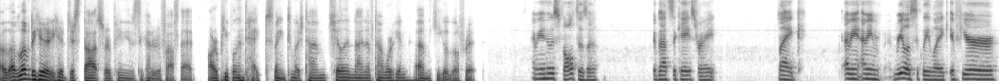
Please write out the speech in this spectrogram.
I'd love to hear hear just thoughts or opinions to kind of riff off that. Are people in tech spending too much time chilling, not enough time working? Um, Kiko, go for it. I mean, whose fault is it? If that's the case, right? Like, I mean, I mean, realistically, like if you're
